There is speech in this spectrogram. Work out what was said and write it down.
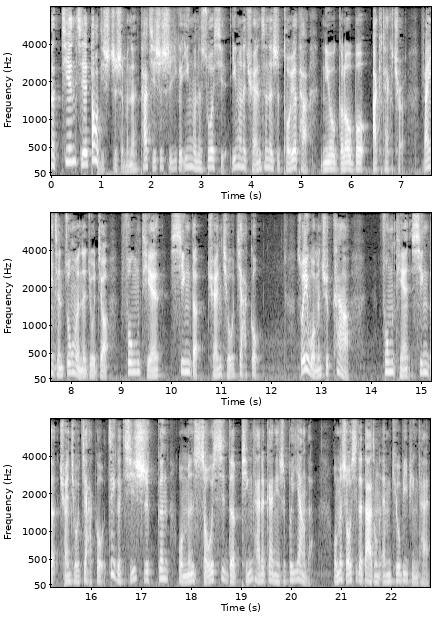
那 TNGA 到底是指什么呢？它其实是一个英文的缩写，英文的全称呢是 Toyota New Global Architecture，翻译成中文呢就叫丰田新的全球架构。所以，我们去看啊，丰田新的全球架构，这个其实跟我们熟悉的平台的概念是不一样的。我们熟悉的大众的 MQB 平台，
